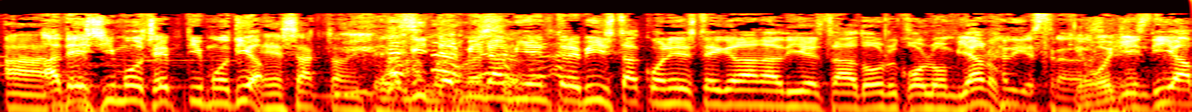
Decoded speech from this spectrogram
a... A décimo séptimo día. Exactamente. Aquí termina mi entrevista con este gran adiestrador colombiano. Adiestrador. Que hoy en día,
